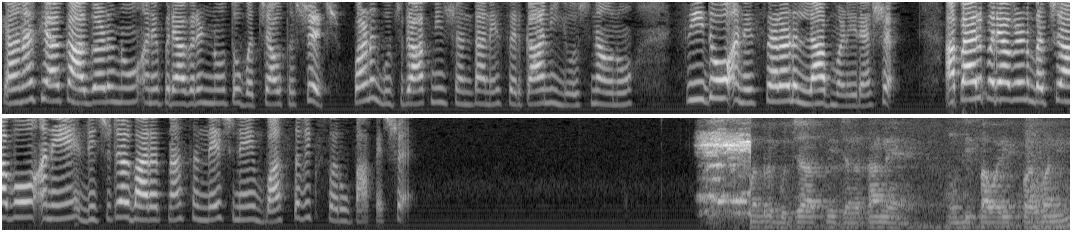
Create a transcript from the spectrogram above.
કે આનાથી આ કાગળનો અને પર્યાવરણનો તો બચાવ થશે જ, પણ ગુજરાતની જનતાને સરકારની યોજનાઓનો સીધો અને સરળ લાભ મળી રહેશે. આ પહેલ પર્યાવરણ બચાવો અને ડિજિટલ ભારતના સંદેશને વાસ્તવિક સ્વરૂપ આપે છે. સમગ્ર ગુજરાતની જનતાને હું દીપાવળી પર્વની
